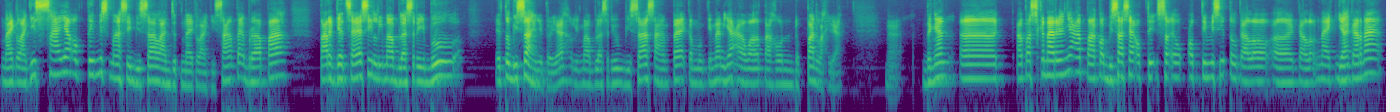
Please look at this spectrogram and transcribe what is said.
naik lagi? Saya optimis masih bisa lanjut naik lagi. Sampai berapa? Target saya sih 15.000 itu bisa gitu ya. 15.000 bisa sampai kemungkinan ya awal tahun depan lah ya. Nah, dengan eh, apa skenario nya apa? Kok bisa saya opti, optimis itu kalau eh, kalau naik? Ya karena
